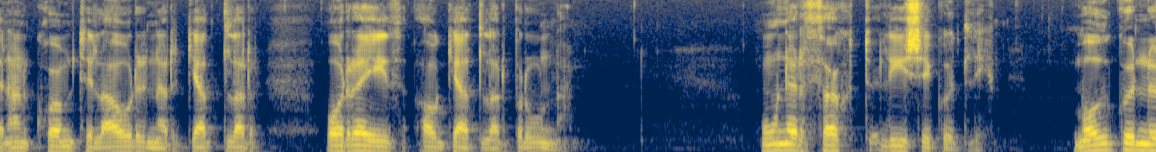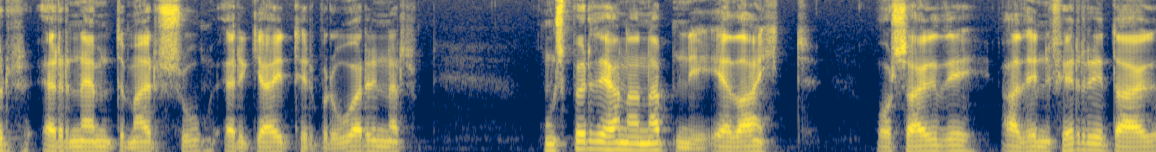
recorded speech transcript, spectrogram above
en hann kom til árinar gjallar og reið á gjallar brúna. Hún er þögt lísigulli. Móðgunnur er nefnd Mærsú, er gætir brúarinnar. Hún spurði hann að nafni eða ætt og sagði að hinn fyrri dag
